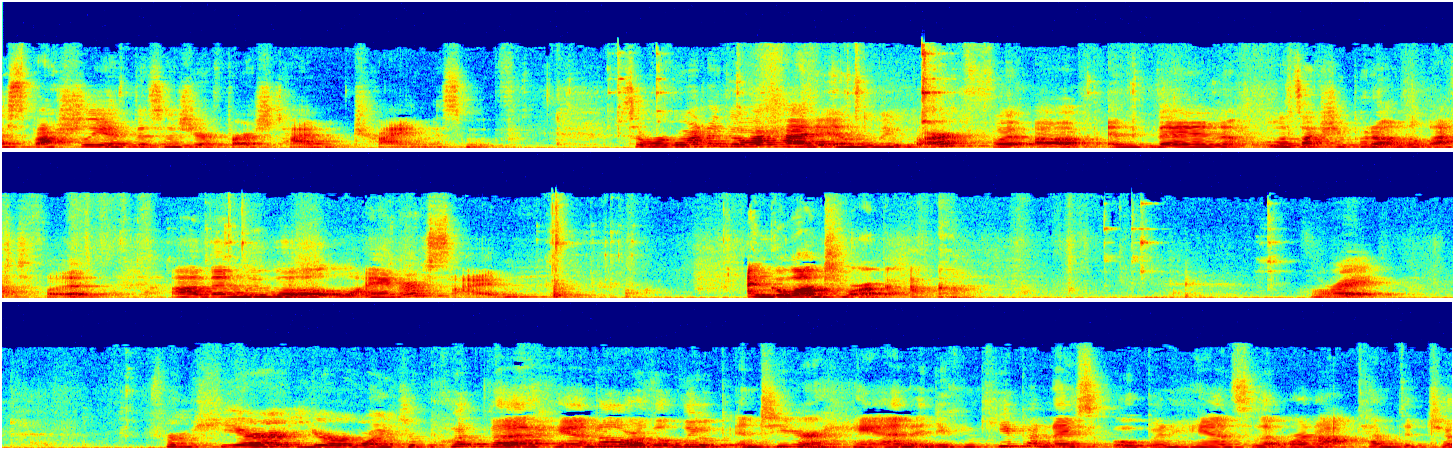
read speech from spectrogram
especially if this is your first time trying this move. So we're going to go ahead and loop our foot up and then let's actually put it on the left foot. Uh, then we will lie on our side and go onto our back. All right. From here, you're going to put the handle or the loop into your hand and you can keep a nice open hand so that we're not tempted to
